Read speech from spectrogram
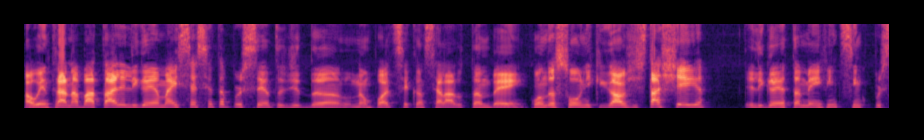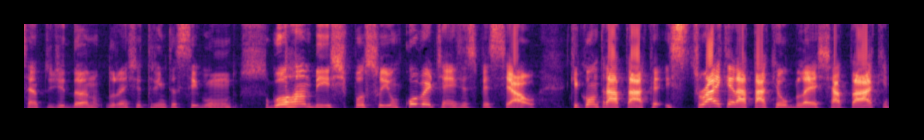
Ao entrar na batalha, ele ganha mais 60% de dano, não pode ser cancelado também. Quando a sua Unique Gauge está cheia, ele ganha também 25% de dano durante 30 segundos. O Gohan Beast possui um Cover Change especial que contra-ataca Striker Ataque ou Blast Ataque,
